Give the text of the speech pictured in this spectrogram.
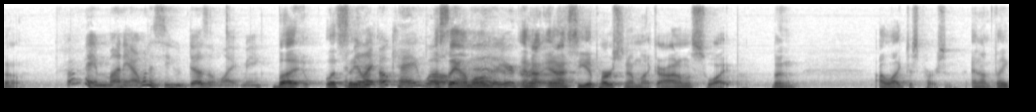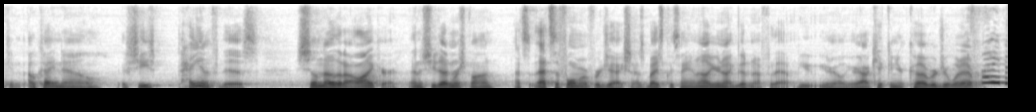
So. If I'm paying money, I want to see who doesn't like me. But let's say be like, okay, well, let's say I'm on there and I, and I see a person, I'm like, all right, I'm gonna swipe, boom, I like this person, and I'm thinking, okay, now if she's paying for this, she'll know that I like her, and if she doesn't respond, that's that's a form of rejection. That's basically saying, oh, you're not good enough for that. You you know, you're out kicking your coverage or whatever. It's not even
